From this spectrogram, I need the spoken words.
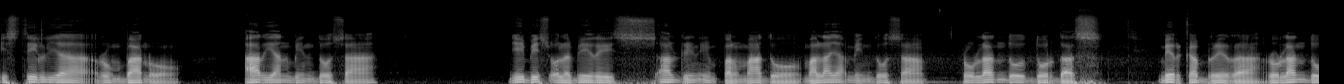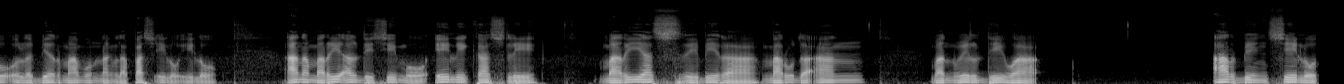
Estilia Rumbano, Arian Mendoza, Jebis Olaveres, Aldrin Impalmado, Malaya Mendoza, Rolando Dordas, Mir Cabrera, Rolando Olivier Mamon ng Lapas Iloilo, Ana Maria Aldisimo, Eli Casli, Marias Rivera, Marudaan, Manuel Diwa, Arvin Silot,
